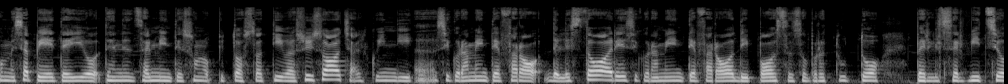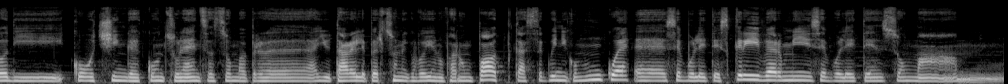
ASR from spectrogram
come sapete io tendenzialmente sono piuttosto attiva sui social, quindi eh, sicuramente farò delle storie, sicuramente farò dei post soprattutto per il servizio di coaching e consulenza, insomma, per eh, aiutare le persone che vogliono fare un podcast. Quindi, comunque, eh, se volete scrivermi, se volete insomma mh, mm,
